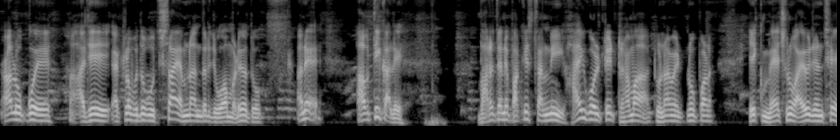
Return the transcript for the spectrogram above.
આ લોકોએ આજે એટલો બધો ઉત્સાહ એમના અંદર જોવા મળ્યો હતો. અને આવતીકાલે ભારત અને પાકિસ્તાનની હાઈ વોલ્ટેજ ડ્રામા ટુર્નામેન્ટનું પણ એક મેચનું આયોજન છે.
